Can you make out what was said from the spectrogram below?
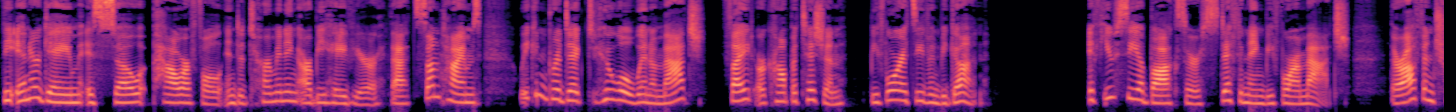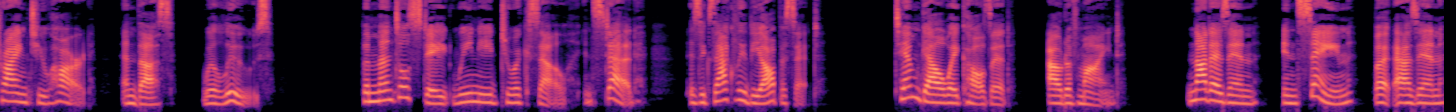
The inner game is so powerful in determining our behavior that sometimes we can predict who will win a match, fight, or competition before it's even begun. If you see a boxer stiffening before a match, they're often trying too hard, and thus will lose. The mental state we need to excel, instead, is exactly the opposite. Tim Gallwey calls it out of mind. Not as in insane, but as in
